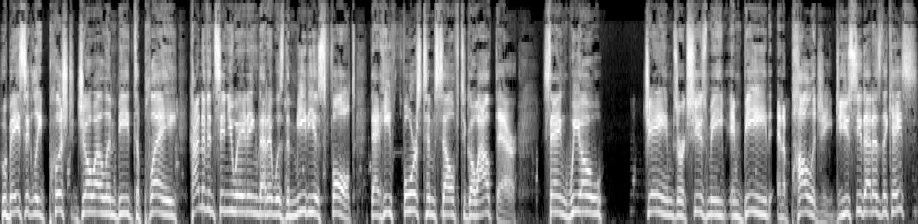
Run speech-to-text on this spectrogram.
who basically pushed Joel Embiid to play, kind of insinuating that it was the media's fault that he forced himself to go out there, saying we owe James, or excuse me, Embiid an apology. Do you see that as the case?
